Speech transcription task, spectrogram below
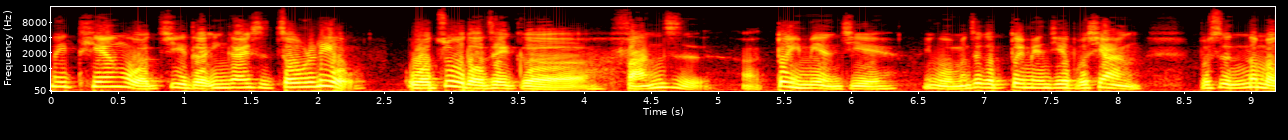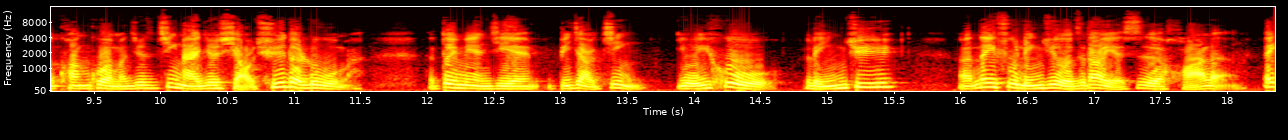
那天我记得应该是周六，我住的这个房子啊，对面街，因为我们这个对面街不像，不是那么宽阔嘛，就是进来就是小区的路嘛，对面街比较近，有一户邻居啊，那户邻居我知道也是华人，哎，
